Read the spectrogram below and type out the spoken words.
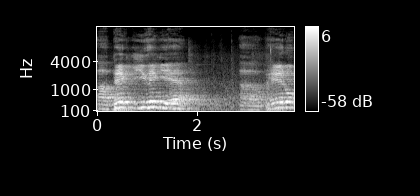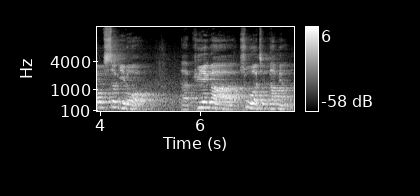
아, 102회기에 어, 회록 서기로 어, 기회가 주어진다면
